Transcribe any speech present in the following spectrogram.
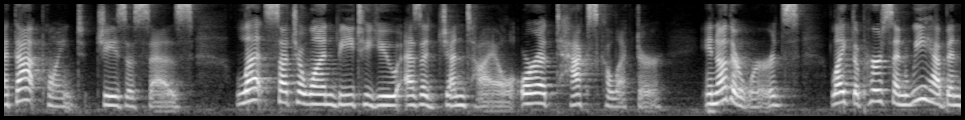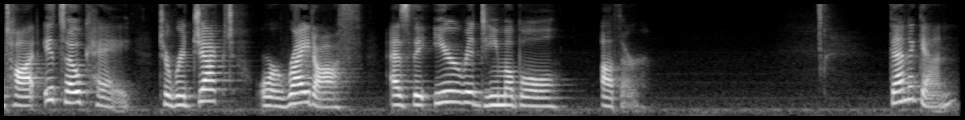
At that point, Jesus says, Let such a one be to you as a Gentile or a tax collector. In other words, like the person we have been taught it's okay to reject or write off as the irredeemable other. Then again,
